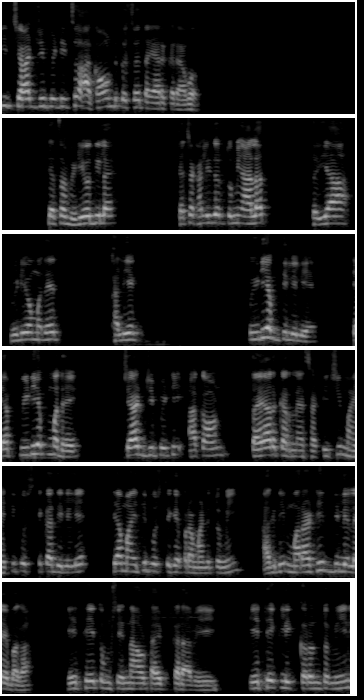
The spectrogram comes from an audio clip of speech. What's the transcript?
की चॅट जीपीटीचं अकाउंट कसं तयार करावं? त्याचा व्हिडिओ दिलाय. त्याच्याखाली जर तुम्ही आलात तर या व्हिडिओमध्ये खाली एक पीडीएफ दिलेली आहे. त्या पीडीएफमध्ये चॅट जीपीटी अकाउंट तयार करण्यासाठीची माहिती पुस्तिका दिलेली आहे. त्या माहिती पुस्तिकेप्रमाणे तुम्ही अगदी मराठीत दिलेलं आहे बघा. येथे तुमचे नाव टाईप करावे. येथे क्लिक करून तुम्ही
